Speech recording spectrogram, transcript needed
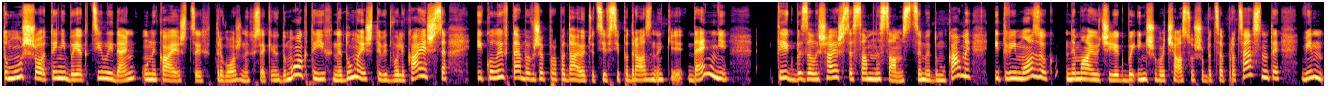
Тому що ти ніби як цілий день уникаєш цих тривожних всяких думок, ти їх не думаєш, ти відволікаєшся. І коли в тебе вже пропадають оці всі подразники денні. Ти якби залишаєшся сам на сам з цими думками, і твій мозок, не маючи якби іншого часу, щоб це процеснути, він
